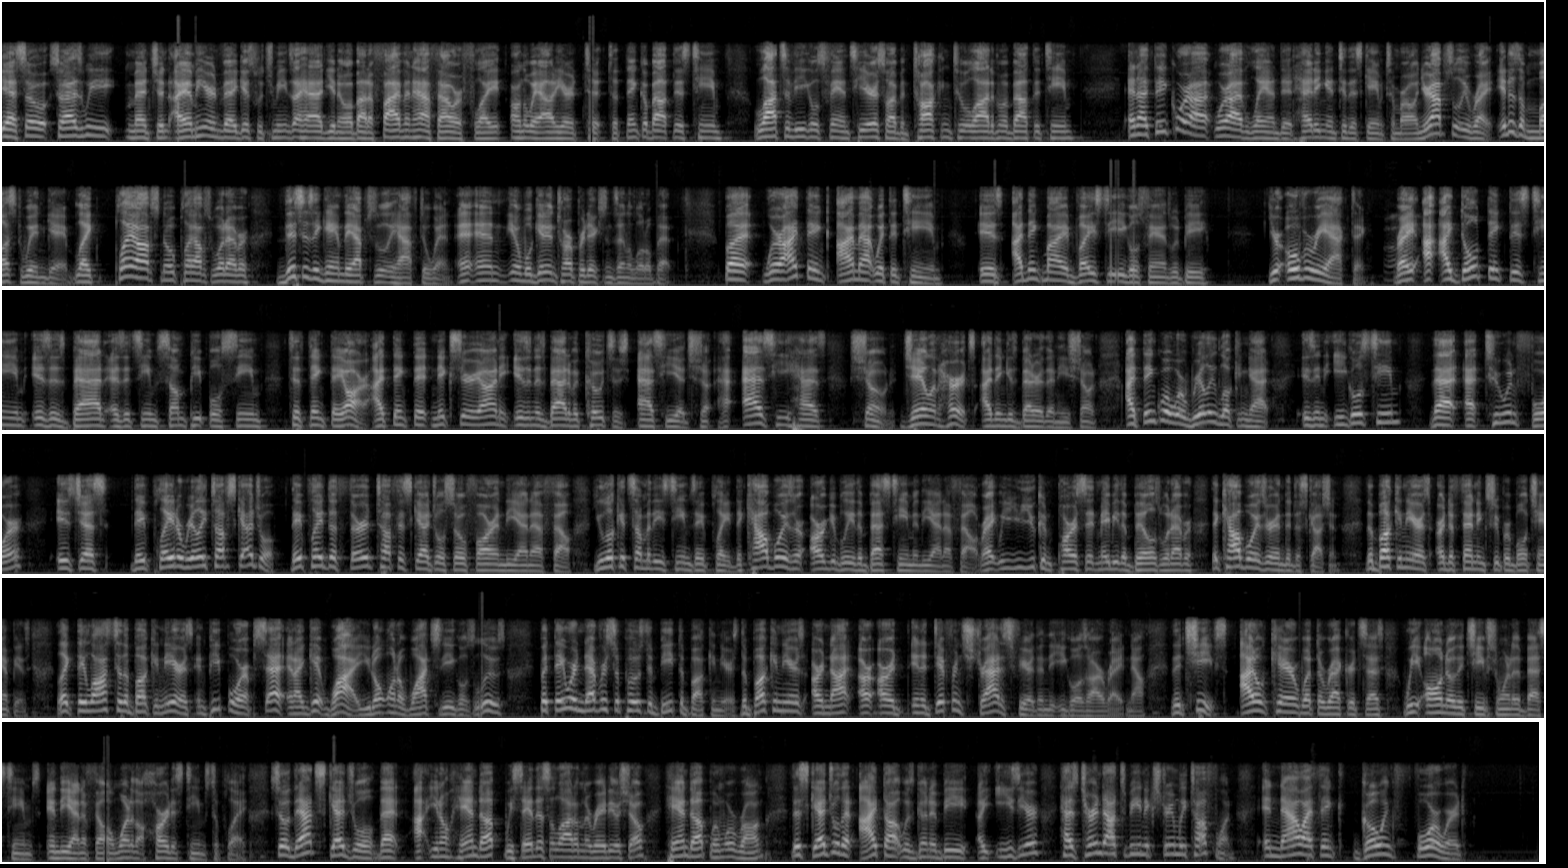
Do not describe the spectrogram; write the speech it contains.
Yeah, so so as we mentioned, I am here in Vegas, which means I had you know about a five and a half hour flight on the way out here to to think about this team. Lots of Eagles fans here, so I've been talking to a lot of them about the team. And I think where I where I've landed heading into this game tomorrow, and you're absolutely right, it is a must-win game. Like playoffs, no playoffs, whatever. This is a game they absolutely have to win. And, and you know we'll get into our predictions in a little bit. But where I think I'm at with the team is, I think my advice to Eagles fans would be, you're overreacting right? I, I, don't think this team is as bad as it seems some people seem to think they are. I think that Nick Sirianni isn't as bad of a coach as, as he had sh- as he has shown. Jalen Hurts, I think, is better than he's shown. I think what we're really looking at is an Eagles team that at two and four is just They've played a really tough schedule. They played the third toughest schedule so far in the NFL. You look at some of these teams they've played. The Cowboys are arguably the best team in the NFL, right? You, you can parse it, maybe the Bills, whatever. The Cowboys are in the discussion. The Buccaneers are defending Super Bowl champions. Like they lost to the Buccaneers, and people were upset, and I get why. You don't want to watch the Eagles lose, but they were never supposed to beat the Buccaneers. The Buccaneers are not are, are in a different stratosphere than the Eagles are right now. The Chiefs, I don't care what the record says. We all know the Chiefs are one of the best teams in the NFL and one of the hardest teams to play. So that schedule that you know, hand up, we say this a lot on the radio show, hand up when we're wrong. The schedule that I thought was going to be uh, easier has turned out to be an extremely tough one. And now I think going forward,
